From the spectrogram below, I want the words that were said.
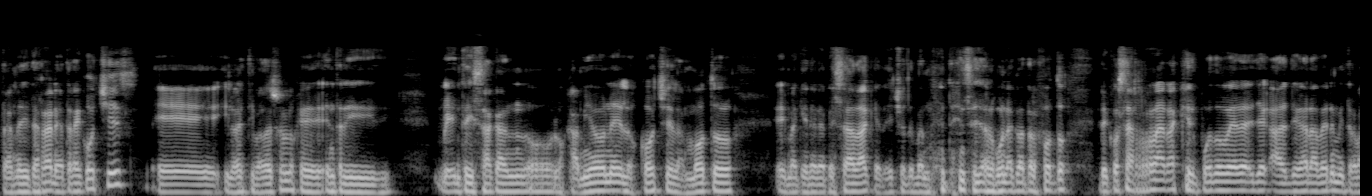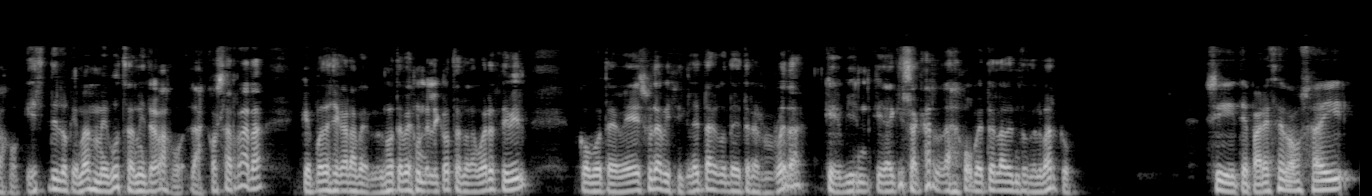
Transmediterránea trae coches eh, y los estimadores son los que entran y, entran y sacan los camiones, los coches, las motos, eh, maquinaria pesada, que de hecho te, enseñado alguna que otra foto de cosas raras que puedo ver, llegar a ver en mi trabajo, que es de lo que más me gusta en mi trabajo, las cosas raras que puedes llegar a ver. No te ves un helicóptero de la Guardia Civil como te ves una bicicleta de tres ruedas, que, bien, que hay que sacarla o meterla dentro del barco. Si te parece, vamos a ir.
